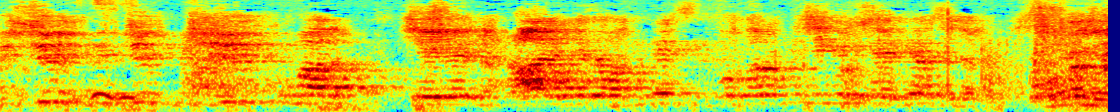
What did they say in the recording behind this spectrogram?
Bütün, bütün, bütün kumar şeylerini, aletleri bakın hepsini fotoğrafını çekiyor. Sevgi açacak. Sonra ne?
